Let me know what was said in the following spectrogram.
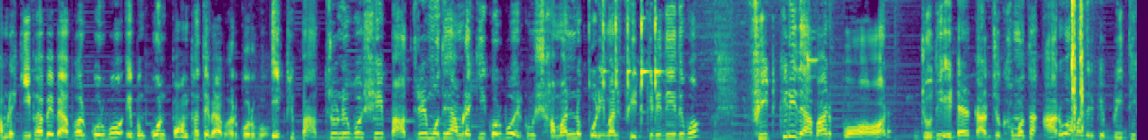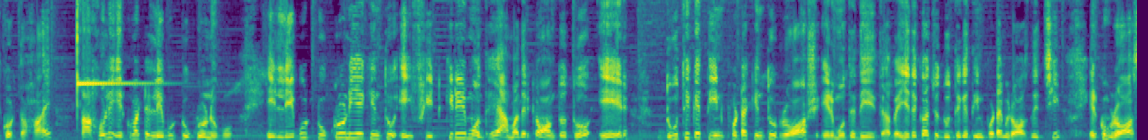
আমরা কীভাবে ব্যবহার করব এবং কোন পন্থাতে ব্যবহার করব। একটি পাত্র নেব, সেই পাত্রের মধ্যে আমরা কি করব, এরকম সামান্য পরিমাণ ফিটকিরি দিয়ে দেবো। ফিটকিরি দেওয়ার পর যদি এটার কার্যক্ষমতা আরও আমাদেরকে বৃদ্ধি করতে হয় তাহলে এরকম একটা লেবুর টুকরো নেব। এই লেবুর টুকরো নিয়ে কিন্তু এই ফিটকিরির মধ্যে আমাদেরকে অন্তত এর দু থেকে তিন ফোঁটা কিন্তু রস এর মধ্যে দিয়ে দিতে হবে। এই দেখা যাচ্ছে দু থেকে তিন ফোঁটা আমি রস দিচ্ছি। এরকম রস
